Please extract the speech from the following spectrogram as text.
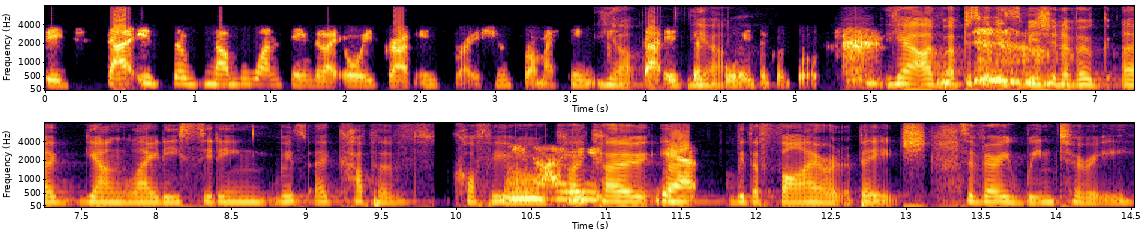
big. That is the number one thing that I always grab inspiration from. I think Yeah, that is yeah. always a good look. Yeah, I've, I've just got this vision of a, a young lady sitting with a cup of coffee or No, cocoa in- with a fire at a beach. It's a very wintry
